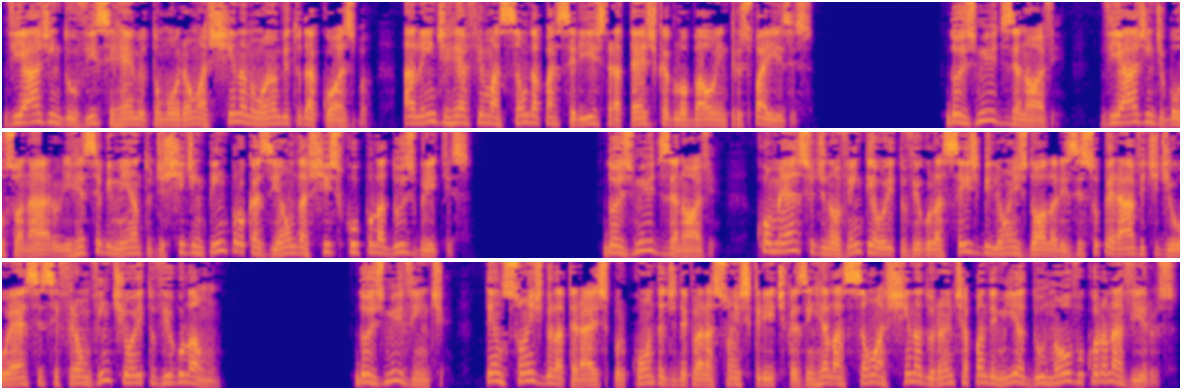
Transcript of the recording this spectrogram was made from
Viagem do vice Hamilton Mourão à China no âmbito da COSBA, além de reafirmação da parceria estratégica global entre os países. 2019. Viagem de Bolsonaro e recebimento de Xi Jinping por ocasião da X-cúpula dos BRICS. 2019. Comércio de 98,6 bilhões de dólares e superávit de US cifrão 28,1. 2020. Tensões bilaterais por conta de declarações críticas em relação à China durante a pandemia do novo coronavírus.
